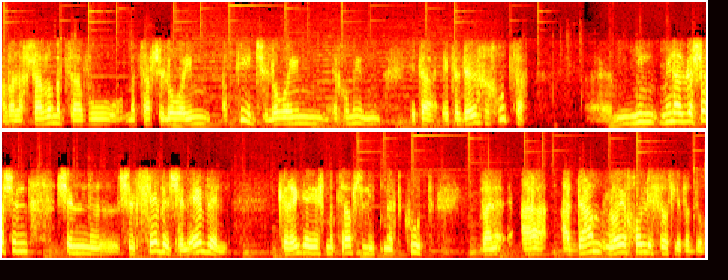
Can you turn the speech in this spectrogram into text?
אבל עכשיו המצב הוא מצב שלא רואים עתיד, שלא רואים, איך אומרים, את, ה, את הדרך החוצה. מין, מין הרגשה של, של, של סבל, של אבל. כרגע יש מצב של התנתקות, והאדם לא יכול לחיות לבדו.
